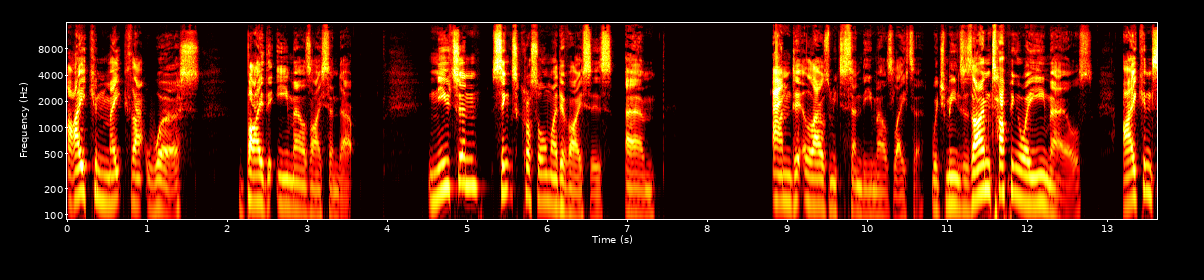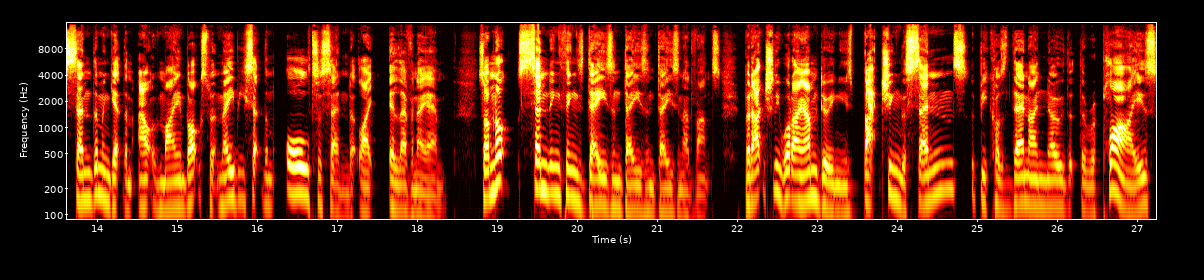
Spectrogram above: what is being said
I can make that worse by the emails I send out. Newton syncs across all my devices, um, and it allows me to send emails later, which means as I'm tapping away emails, I can send them and get them out of my inbox, but maybe set them all to send at like 11 a.m. So I'm not sending things days and days and days in advance, but actually what I am doing is batching the sends because then I know that the replies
